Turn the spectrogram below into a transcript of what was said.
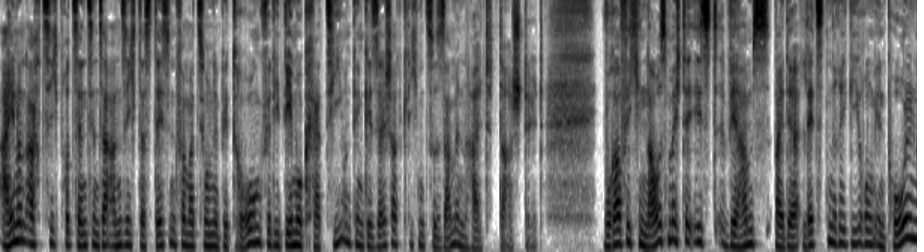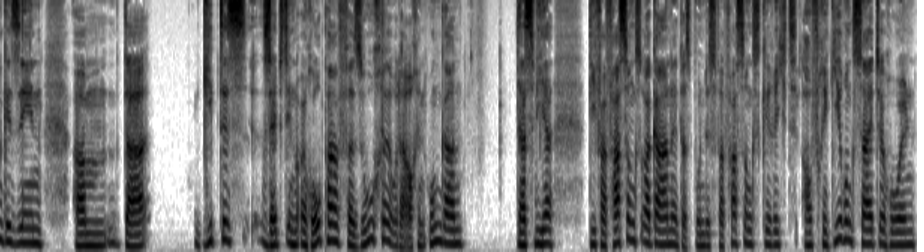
81 Prozent sind der Ansicht, dass Desinformation eine Bedrohung für die Demokratie und den gesellschaftlichen Zusammenhalt darstellt. Worauf ich hinaus möchte, ist, wir haben es bei der letzten Regierung in Polen gesehen, ähm, da gibt es selbst in Europa Versuche oder auch in Ungarn, dass wir die Verfassungsorgane, das Bundesverfassungsgericht auf Regierungsseite holen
